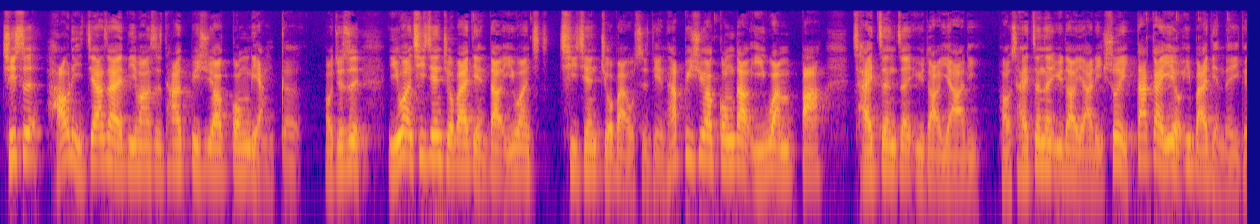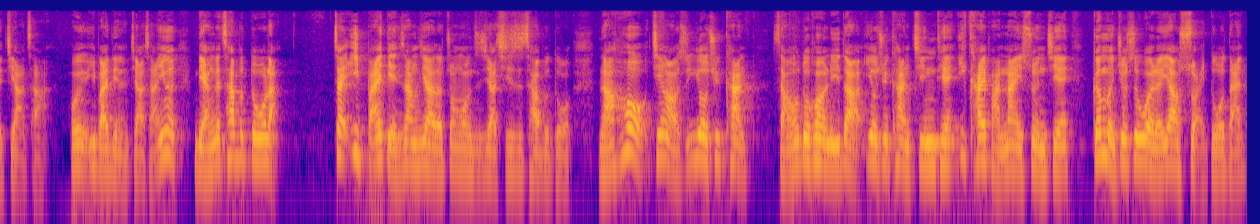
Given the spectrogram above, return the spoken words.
其实好理加在的地方是它必须要攻两格。哦，就是一万七千九百点到一万七千九百五十点，它必须要攻到一万八才真正遇到压力，好，才真正遇到压力，所以大概也有一百点的一个价差，会有一百点的价差，因为两个差不多了，在一百点上下的状况之下，其实差不多。然后金老师又去看散户多空的力道，又去看今天一开盘那一瞬间，根本就是为了要甩多单，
